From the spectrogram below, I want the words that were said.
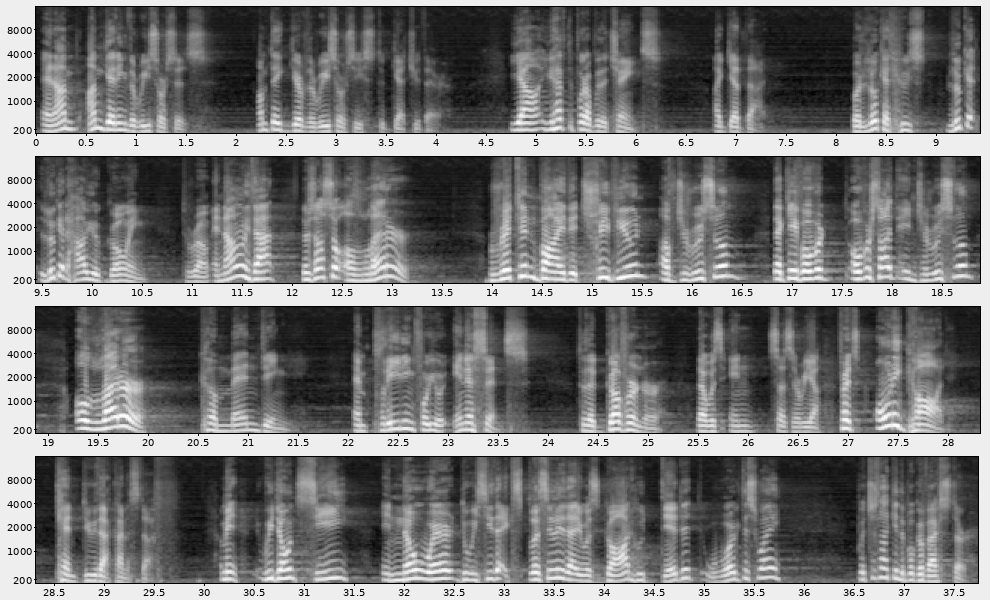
and I'm, I'm getting the resources. I'm taking care of the resources to get you there. Yeah, you have to put up with the chains. I get that. But look at who's look at look at how you're going to Rome. And not only that, there's also a letter written by the tribune of Jerusalem that gave over, oversight in Jerusalem, a letter commending and pleading for your innocence to the governor that was in Caesarea. Friends, only God can do that kind of stuff. I mean, we don't see, in nowhere do we see that explicitly that it was God who did it, work this way. But just like in the book of Esther,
